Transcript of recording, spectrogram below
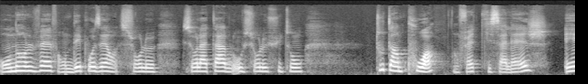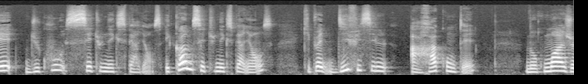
on enlevait, enfin on déposait sur, le, sur la table ou sur le futon tout un poids en fait qui s'allège et du coup c'est une expérience. Et comme c'est une expérience qui peut être difficile à raconter, donc moi je,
